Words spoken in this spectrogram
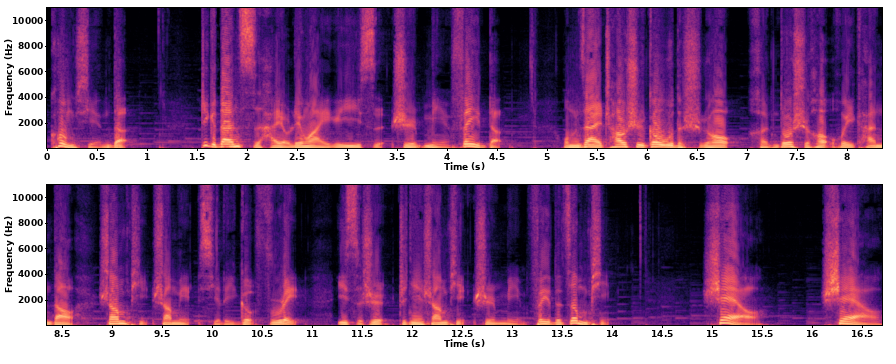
空闲的这个单词还有另外一个意思是免费的。我们在超市购物的时候，很多时候会看到商品上面写了一个 “free”，意思是这件商品是免费的赠品。shall，shall，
